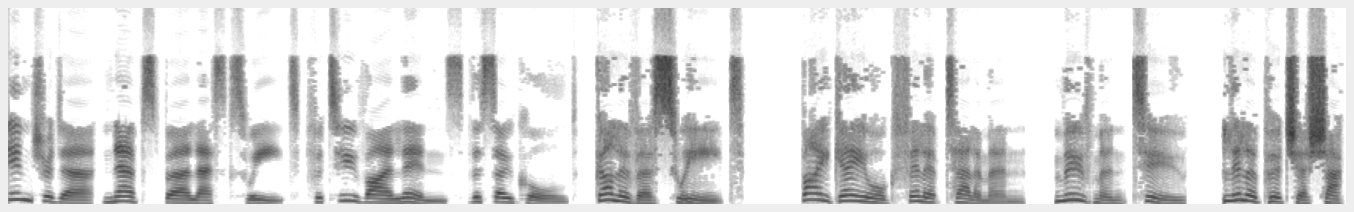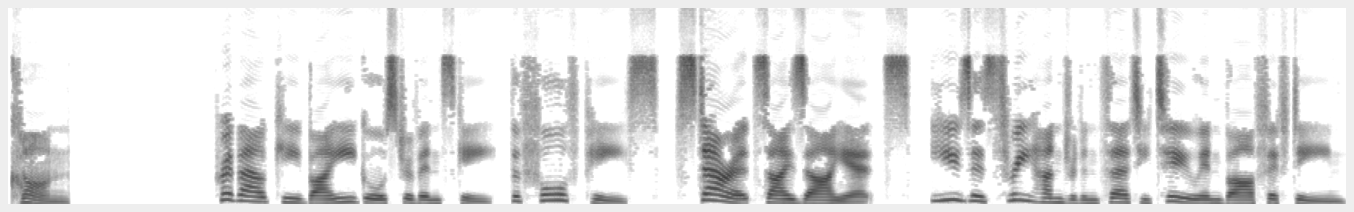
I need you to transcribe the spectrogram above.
Intrada, Nebst Burlesque Suite, for two violins, the so-called Gulliver Suite, by Georg Philipp Telemann. Movement 2. Lilliputian Chaconne. Pribaoutki by Igor Stravinsky. The fourth piece, Starets i uses 332 in bar 15.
